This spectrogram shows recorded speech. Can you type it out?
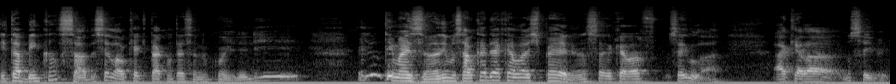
Ele tá bem cansado, sei lá o que é que tá acontecendo com ele. Ele. Ele não tem mais ânimo, sabe? Cadê aquela esperança, aquela. sei lá. Aquela. não sei, velho.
